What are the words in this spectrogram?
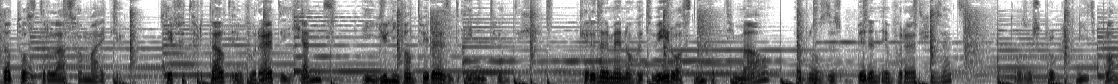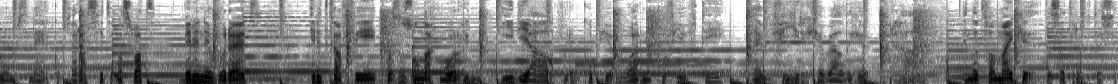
Dat was het relaas van Maaike. Ze heeft het verteld in Vooruit in Gent in juli van 2021. Ik herinner mij nog, het weer was niet optimaal. We hebben ons dus binnen in Vooruit gezet. Het was oorspronkelijk niet het plan, we moesten eigenlijk op terras zitten. Maar wat, binnen in Vooruit, in het café. Het was een zondagmorgen, ideaal voor een kopje warme koffie of thee en vier geweldige verhalen. En dat van Maaike, dat zat er ook tussen.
